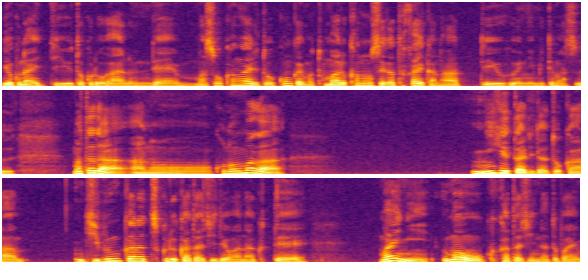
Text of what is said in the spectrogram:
良くないっていうところがあるんで、まあ、そう考えると今回も止まる可能性が高いかなっていうふうに見てます。まあ、ただ、あのこの馬が逃げたりだとか自分から作る形ではなくて前に馬を置く形になった場合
